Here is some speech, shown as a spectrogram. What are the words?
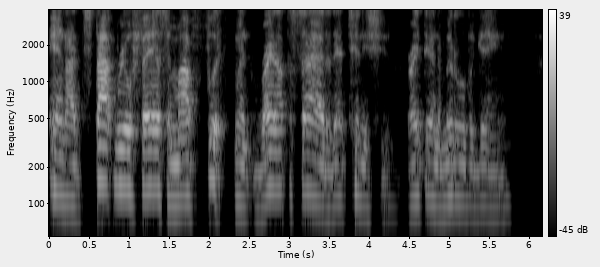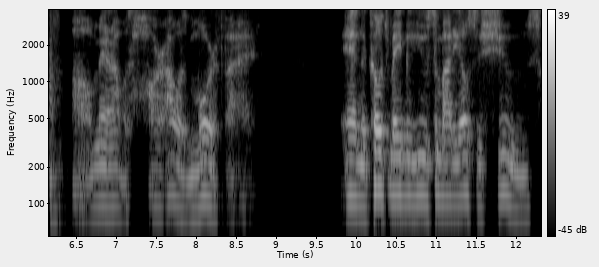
and I stopped real fast, and my foot went right out the side of that tennis shoe, right there in the middle of the game. Oh man, I was hard. I was mortified, and the coach made me use somebody else's shoes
